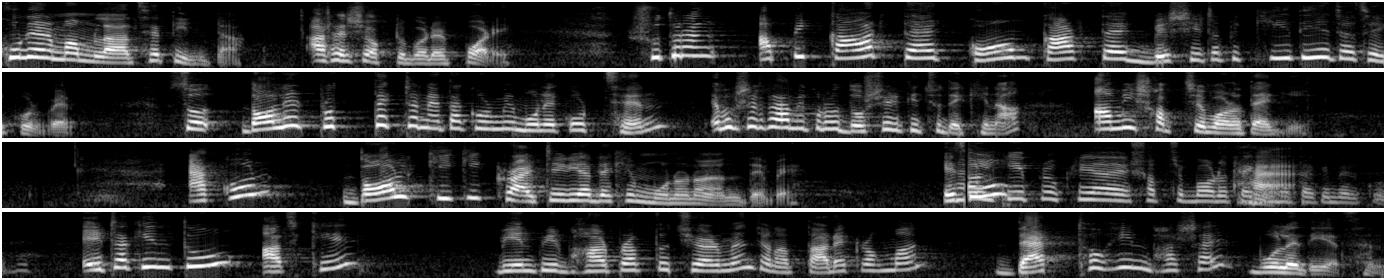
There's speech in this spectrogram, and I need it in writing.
খুনের মামলা আছে তিনটা আঠাশে অক্টোবরের পরে। সুতরাং আপনি কার ত্যাগ কম কার ত্যাগ বেশি এটা আপনি কি দিয়ে যাচাই করবেন? সো দলের প্রত্যেকটা নেতাকর্মী মনে করছেন এবং সেটাতে আমি কোনো দোষের কিছু দেখি না আমি সবচেয়ে বড় ত্যাগী। এখন দল কি কি ক্রাইটেরিয়া দেখে মনোনয়ন দেবে? কি প্রক্রিয়ায় সবচেয়ে বড় ত্যাগী হ্যাঁ। নেতাকে বের করবে? এটা কিন্তু আজকে বিএনপির ভারপ্রাপ্ত চেয়ারম্যান জনাব তারেক রহমান ব্যর্থহীন ভাষায় বলে দিয়েছেন।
